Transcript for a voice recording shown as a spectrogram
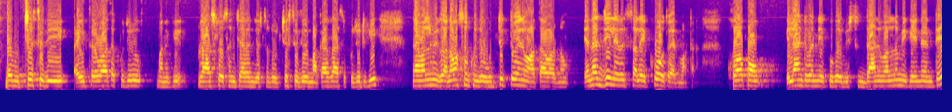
అంటే ఉచ్చస్థితి అయిన తర్వాత కుజుడు మనకి రాశిలో సంచారం చేస్తుంటే ఉచ్చస్థితి మకర రాశి కుజుడికి దానివల్ల మీకు అనవసరం కొంచెం ఉద్రిక్తమైన వాతావరణం ఎనర్జీ లెవెల్స్ చాలా ఎక్కువ అవుతాయి అన్నమాట కోపం ఇలాంటివన్నీ ఎక్కువ కనిపిస్తుంది. దానివల్ల మీకు ఏంటంటే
